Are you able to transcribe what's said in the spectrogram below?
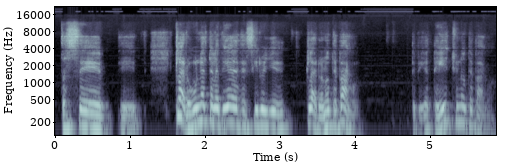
Entonces, eh, claro, una alternativa es decir, oye, claro, no te pago. Te picaste hecho y no te pago.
